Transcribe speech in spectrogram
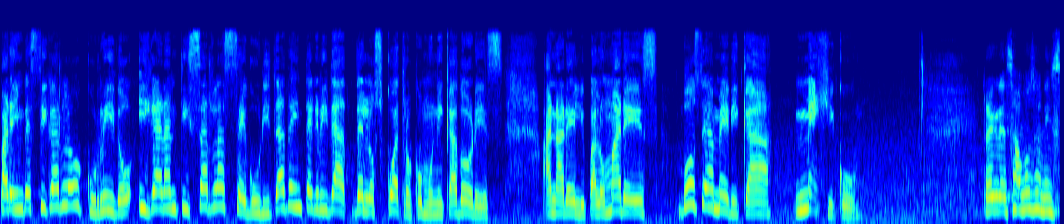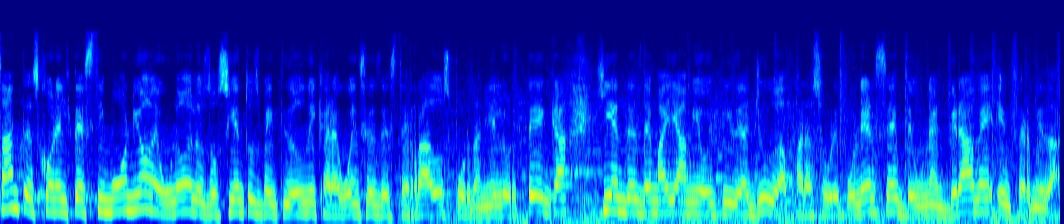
para investigar lo ocurrido y garantizar la seguridad e integridad de los cuatro comunicadores. Anareli Palomares, Voz de América, México. Regresamos en instantes con el testimonio de uno de los 222 nicaragüenses desterrados por Daniel Ortega, quien desde Miami hoy pide ayuda para sobreponerse de una grave enfermedad.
